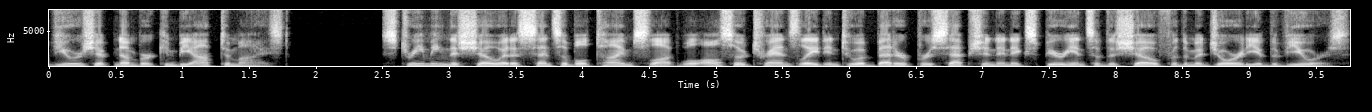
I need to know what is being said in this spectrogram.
viewership number can be optimized. Streaming the show at a sensible time slot will also translate into a better perception and experience of the show for the majority of the viewers.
